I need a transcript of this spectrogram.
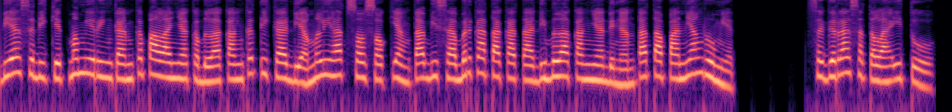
dia sedikit memiringkan kepalanya ke belakang ketika dia melihat sosok yang tak bisa berkata-kata di belakangnya dengan tatapan yang rumit. Segera setelah itu,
